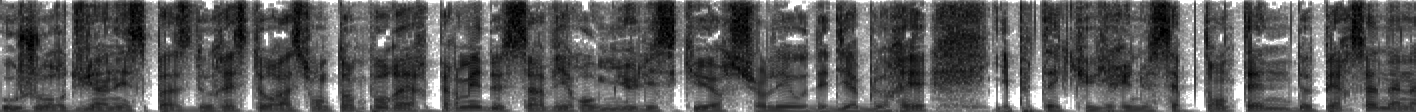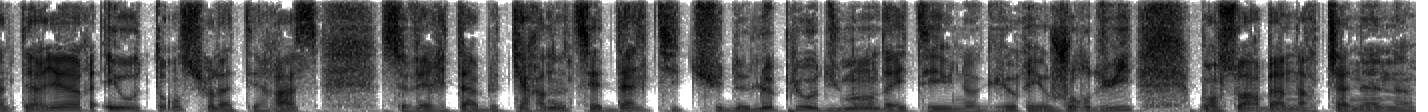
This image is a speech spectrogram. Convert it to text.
Aujourd'hui, un espace de restauration temporaire permet de servir au mieux les skieurs sur les hauts des Diablerets. Il peut accueillir une septantaine de personnes à l'intérieur et autant sur la terrasse. Ce véritable carnotset d'altitude le plus haut du monde a été inauguré aujourd'hui. Bonsoir Bernard Chanen.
